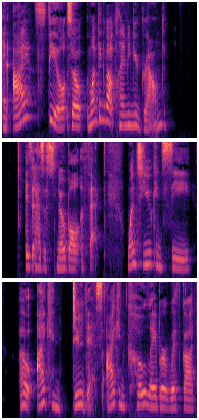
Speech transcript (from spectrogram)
And I feel so one thing about claiming your ground is it has a snowball effect once you can see, oh, I can do this, I can co labor with God.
